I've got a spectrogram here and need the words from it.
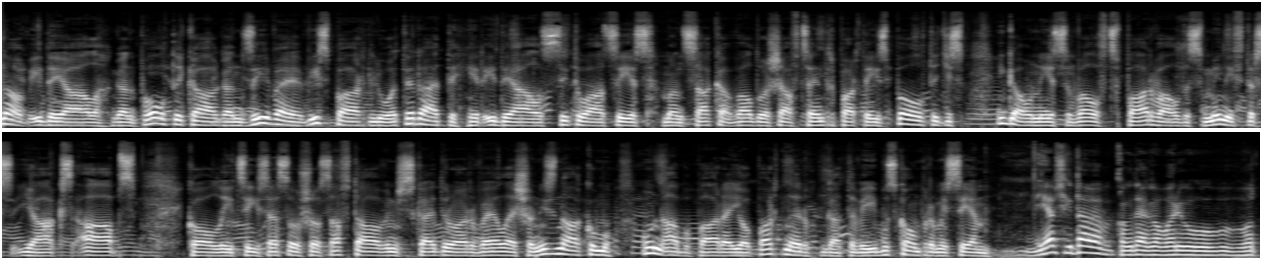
nav ideāla gan politikā, gan dzīvē. Vispār ļoti reti ir ideālas situācijas, man saka valdošā centra partijas politiķis, Igaunijas valsts pārvaldes ministrs Jāks Ābs. Koalīcijas esošo sastāvu viņš skaidro ar vēlēšanu iznākumu un abu pārējo partneru gatavību uz kompromisiem. Я всегда, когда говорю вот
